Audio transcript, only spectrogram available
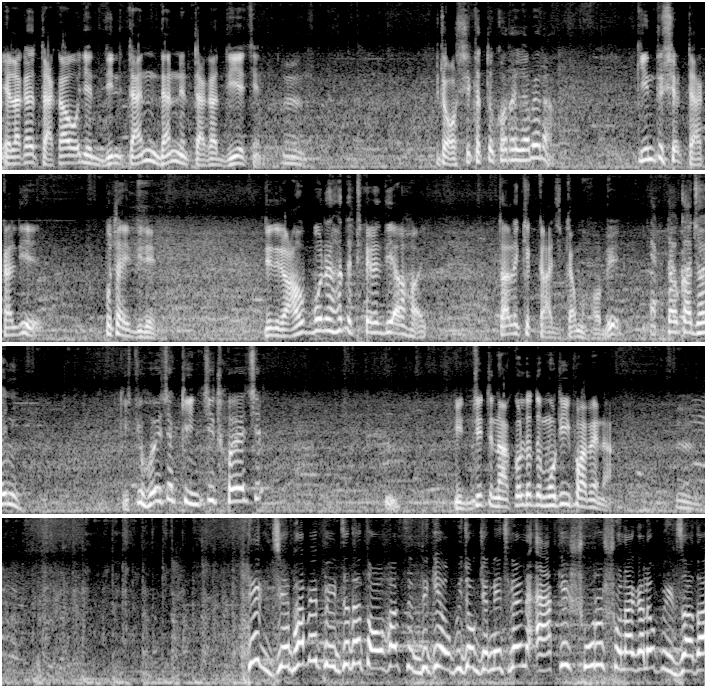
এলাকার টাকাও যে দিন দেন দেন টাকা দিয়েছেন। এটা অস্বীকার তো করা যাবে না। কিন্তু সে টাকা দিয়ে কোথায় দিলেন? যদি রাহুল বোনের হাতে ঠেলে দেওয়া হয় তাহলে কি কাজ কাম হবে? একটাও কাজ হয়নি। কিছু হয়েছে কিঞ্চিত হয়েছে। কিঞ্চিত না করলে তো মোটেই পাবে না। ঠিক যেভাবে পীরজাদা তওহা সিদ্দিকী অভিযোগ জানিয়েছিলেন একই সুর শোনা গেল পীরজাদা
